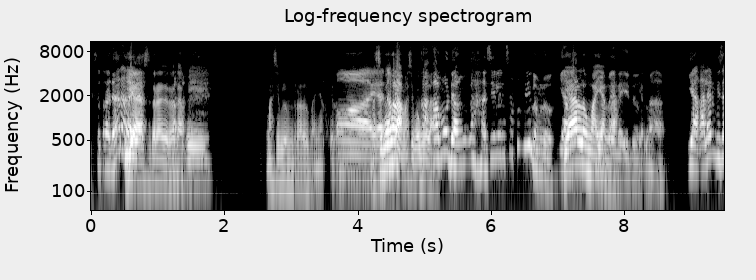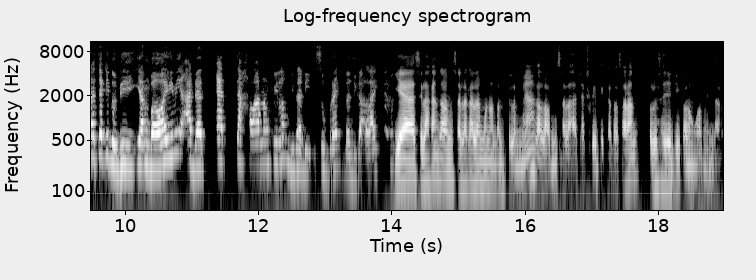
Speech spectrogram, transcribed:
Sutradara Iya ya? sutradara tapi masih belum terlalu banyak film. Oh, masih ya, pemula, masih pemula. Kamu udah ngasilin satu film loh. Ya lumayan lah. itu. Ya, lumayan. Nah, Ya kalian bisa cek itu di yang bawah ini ada at Cahlanang Film bisa di subrek dan juga like. Ya silahkan kalau misalnya kalian mau nonton filmnya, kalau misalnya ada kritik atau saran, tulis saja di kolom komentar.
